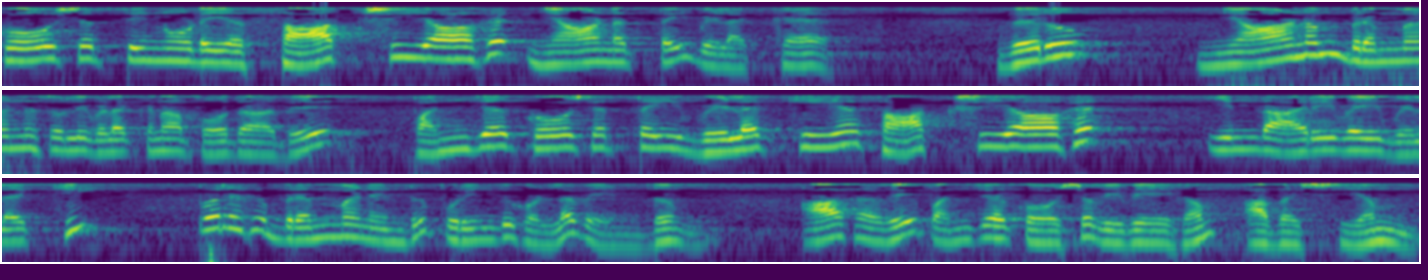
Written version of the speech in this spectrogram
கோஷத்தினுடைய சாட்சியாக ஞானத்தை விளக்க. வெறும் ஞானம் பிரம்மன்னு சொல்லி விளக்குனா போதாது. பஞ்ச கோஷத்தை விளக்கிய சாட்சியாக இந்த அறிவை விளக்கி பிறகு பிரம்மன் என்று புரிந்து கொள்ள வேண்டும். ஆகவே பஞ்சகோஷ விவேகம் அவசியம்.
